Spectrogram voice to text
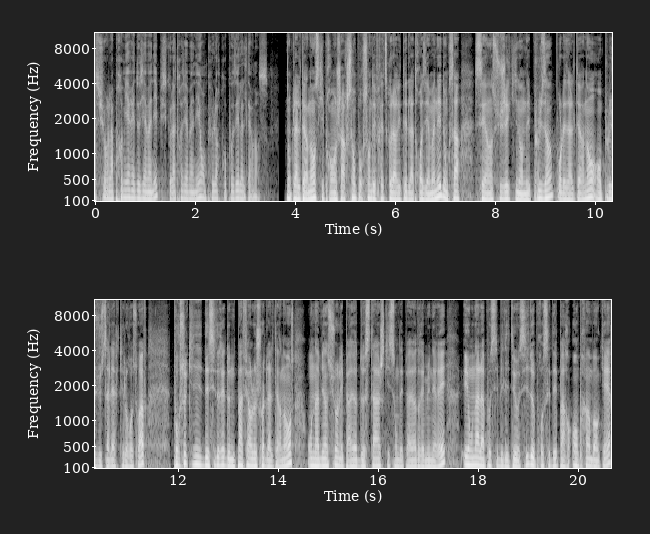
sur la première et deuxième année, puisque la troisième année, on peut leur proposer l'alternance. Donc l'alternance qui prend en charge 100% des frais de scolarité de la troisième année. Donc ça, c'est un sujet qui n'en est plus un pour les alternants, en plus du salaire qu'ils reçoivent. Pour ceux qui décideraient de ne pas faire le choix de l'alternance, on a bien sûr les périodes de stage qui sont des périodes rémunérées et on a la possibilité aussi de procéder par emprunt bancaire,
